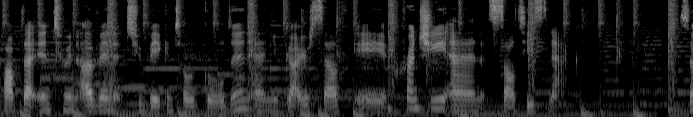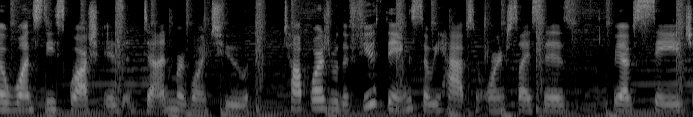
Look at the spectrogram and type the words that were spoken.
Pop that into an oven to bake until golden, and you've got yourself a crunchy and salty snack. So once the squash is done, we're going to top ours with a few things. So we have some orange slices, we have sage,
